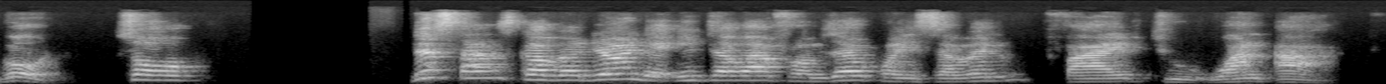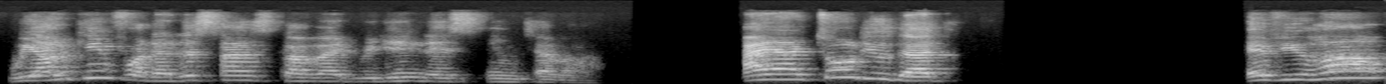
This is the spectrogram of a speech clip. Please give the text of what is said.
Good. So distance covered during the interval from 0.75 to 1 hour. We are looking for the distance covered within this interval. I had told you that if you have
